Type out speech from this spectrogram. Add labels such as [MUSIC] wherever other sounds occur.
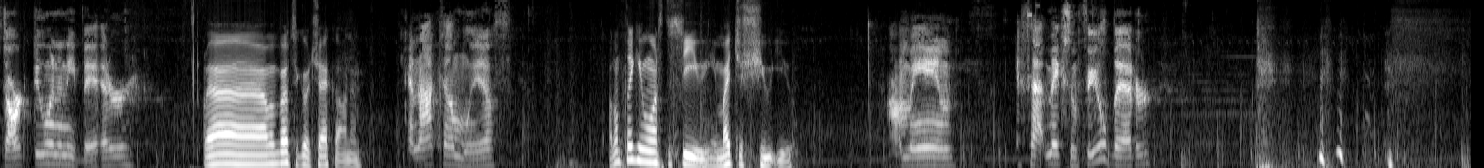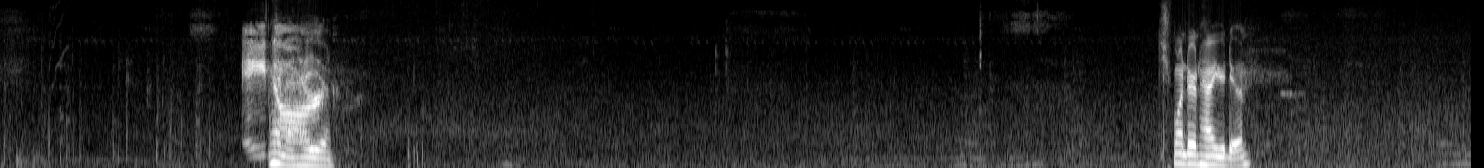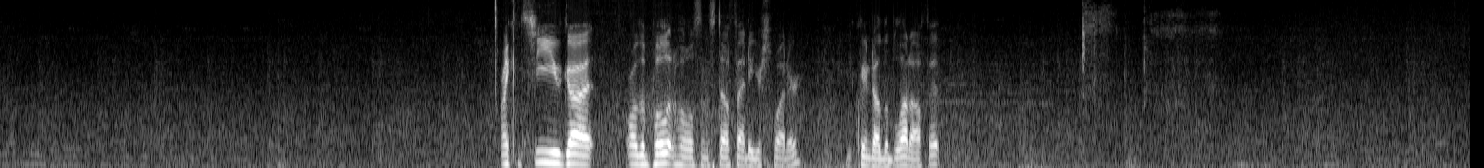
Stark doing any better? Uh, I'm about to go check on him. Can I come with? I don't think he wants to see you. He might just shoot you. I mean, if that makes him feel better. [LAUGHS] hey, Hey man, how you doing? Just wondering how you're doing. I can see you got all the bullet holes and stuff out of your sweater. You cleaned all the blood off it.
